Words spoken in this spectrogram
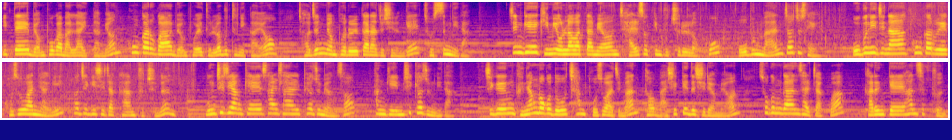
이때 면포가 말라 있다면 콩가루가 면포에 들러붙으니까요. 젖은 면포를 깔아주시는 게 좋습니다. 찜기에 김이 올라왔다면 잘 섞인 부추를 넣고 5분만 쪄주세요. 5분이 지나 콩가루의 고소한 향이 퍼지기 시작한 부추는 뭉치지 않게 살살 펴주면서 한 김 식혀줍니다. 지금 그냥 먹어도 참 고소하지만 더 맛있게 드시려면 소금 간 살짝과 가른깨 한 스푼,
